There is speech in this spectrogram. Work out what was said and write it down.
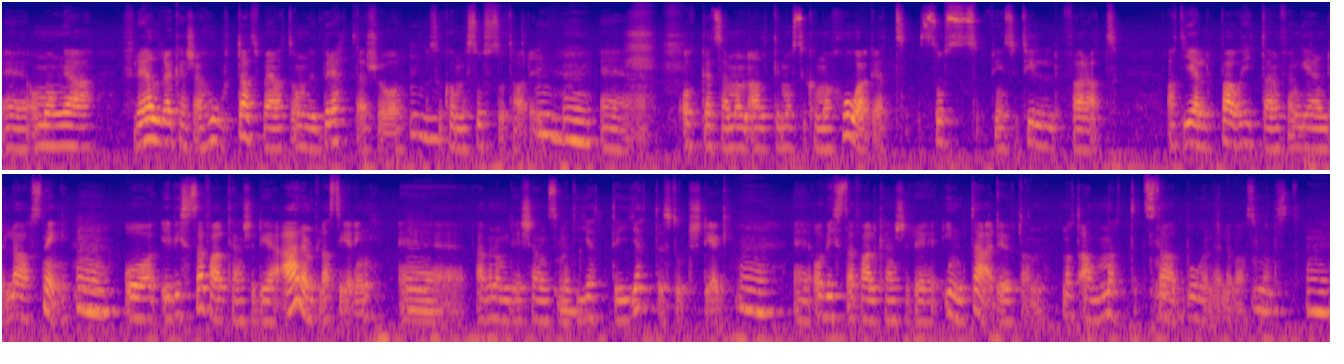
Eh, och många föräldrar kanske har hotat med att om du berättar så, Mm. så kommer SOS att ta dig. Mm. Mm. Eh, och att så här, man alltid måste komma ihåg att SOS finns ju till för att, att hjälpa och hitta en fungerande lösning. Mm. Och i vissa fall kanske det är en placering. Mm. Eh, även om det känns som ett jätte, jättestort steg. Mm. Eh, och i vissa fall kanske det inte är det utan något annat, ett stödboende eller vad som Mm. helst. Mm.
